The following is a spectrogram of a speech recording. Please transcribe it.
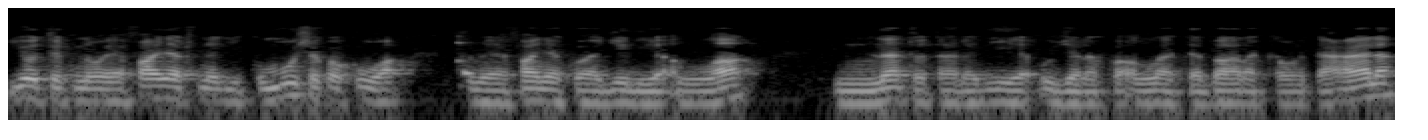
yote tunayoyafanya tunajikumbusha kwa kuwa tunayafanya kwa ajili ya Allah na tutarajia ujira kwa Allah tabaraka wa taala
